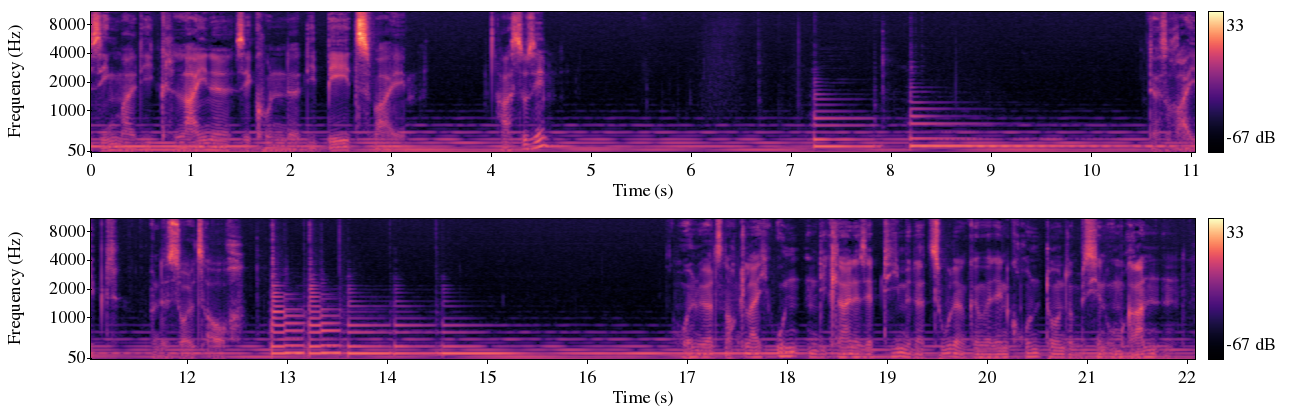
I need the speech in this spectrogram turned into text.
Sing mal die kleine Sekunde, die B2. Hast du sie? Das reibt und es soll's auch. Holen wir uns noch gleich unten die kleine Septime dazu, dann können wir den Grundton so ein bisschen umranden.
